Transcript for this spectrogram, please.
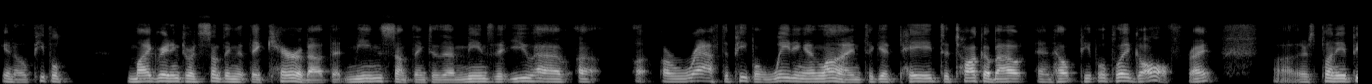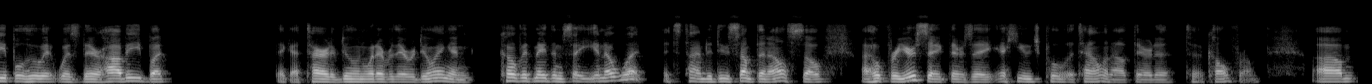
you know people migrating towards something that they care about that means something to them means that you have a, a, a raft of people waiting in line to get paid to talk about and help people play golf right? Uh, there's plenty of people who it was their hobby but they got tired of doing whatever they were doing and COVID made them say, you know what, it's time to do something else. So I hope for your sake, there's a, a huge pool of talent out there to, to cull from. Um,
